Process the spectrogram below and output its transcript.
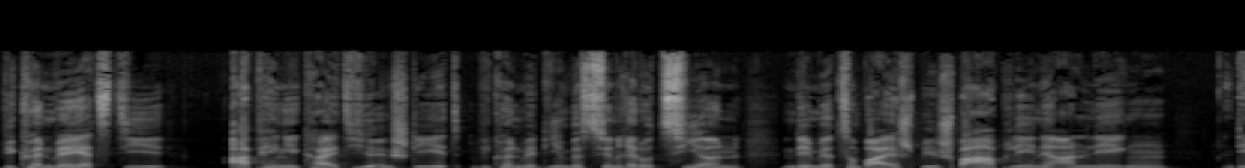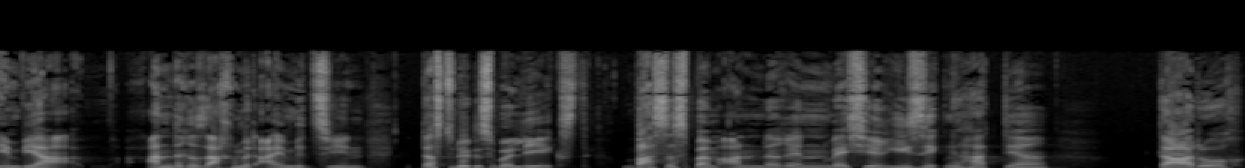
Wie können wir jetzt die Abhängigkeit, die hier entsteht, wie können wir die ein bisschen reduzieren, indem wir zum Beispiel Sparpläne anlegen, indem wir andere Sachen mit einbeziehen, dass du dir das überlegst, was ist beim anderen, welche Risiken hat der dadurch,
